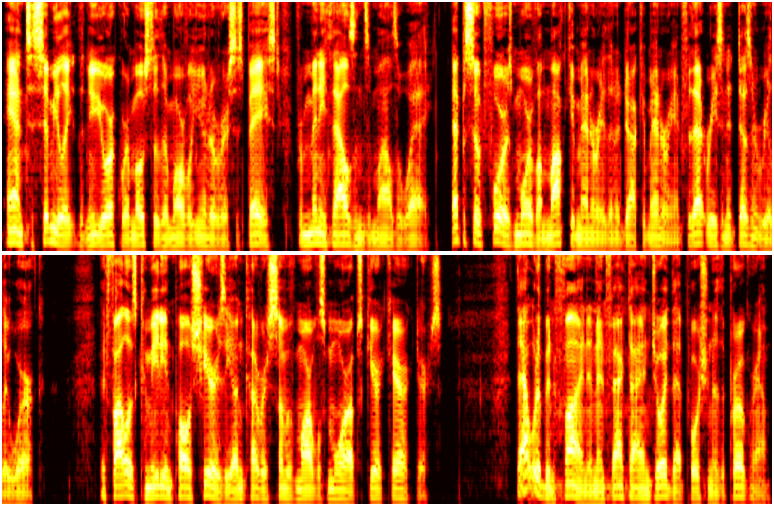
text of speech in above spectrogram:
and to simulate the New York where most of the Marvel Universe is based from many thousands of miles away. Episode 4 is more of a mockumentary than a documentary, and for that reason, it doesn't really work. It follows comedian Paul Scheer as he uncovers some of Marvel's more obscure characters. That would have been fine, and in fact, I enjoyed that portion of the program.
